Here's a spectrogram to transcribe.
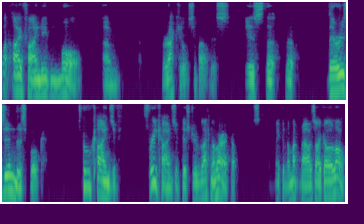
what I find even more um, miraculous about this is that, that there is in this book two kinds of, three kinds of history of Latin America. I'm making them up now as I go along.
